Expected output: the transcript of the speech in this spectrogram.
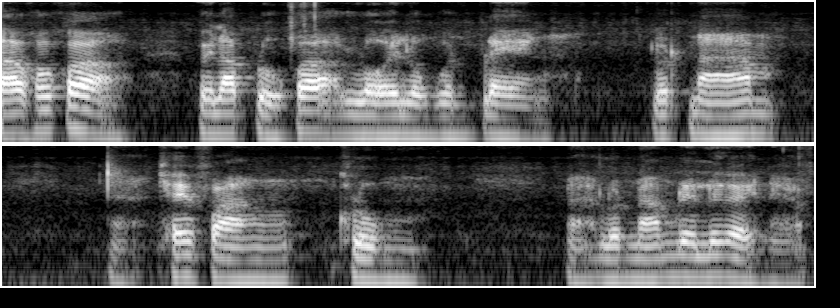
ลาวเขาก็เวลาปลูกก็โรยลงบนแปลงรดน้ำนะใช้ฟางคลุมนะรดน้ำเรื่อยๆนะครับ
